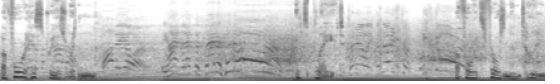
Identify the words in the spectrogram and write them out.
Before history is written, it's played. Before it's frozen in time,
